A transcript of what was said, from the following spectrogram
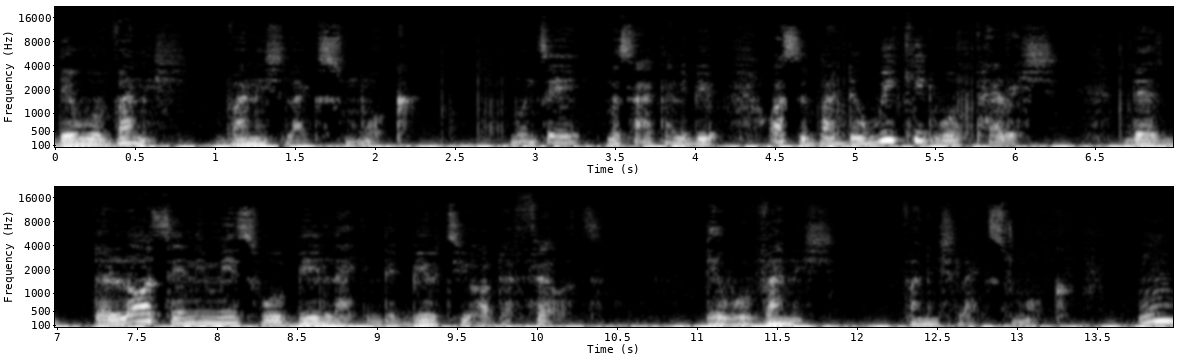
they will vanish vanish like smoke. But the wicked will perish. The, the Lord's enemies will be like the beauty of the field they will vanish vanish like smoke. Hmm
